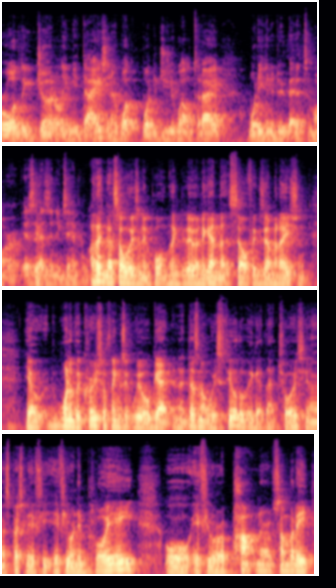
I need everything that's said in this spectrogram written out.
broadly journaling your days. You know, what what did you do well today? What are you going to do better tomorrow? As, Yeah. as an example. I think that's always an important thing to do. And again, that's self-examination. You know, one of the crucial things that we all get, and it doesn't always feel that we get that choice. You know, especially if you, if you're an employee, or if you're a partner of somebody,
